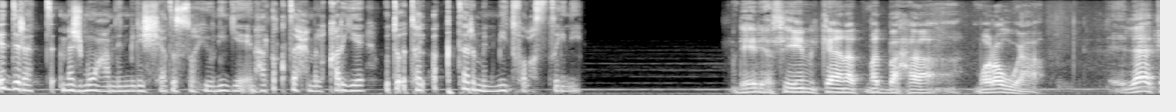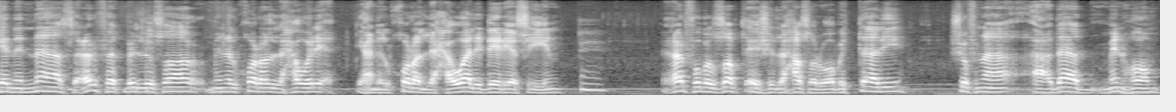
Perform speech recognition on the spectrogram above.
قدرت مجموعة من الميليشيات الصهيونية إنها تقتحم القرية وتقتل أكثر من 100 فلسطيني. دير ياسين كانت مذبحة مروعة لكن الناس عرفت باللي صار من القرى اللي حوالي يعني القرى اللي حوالي دير ياسين. عرفوا بالضبط إيش اللي حصل وبالتالي شفنا أعداد منهم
